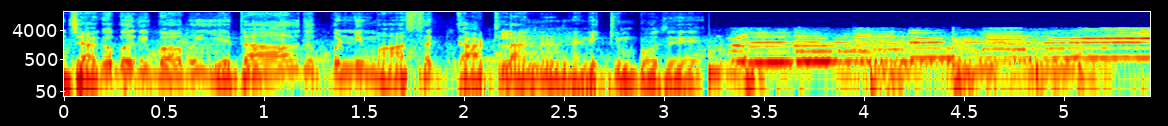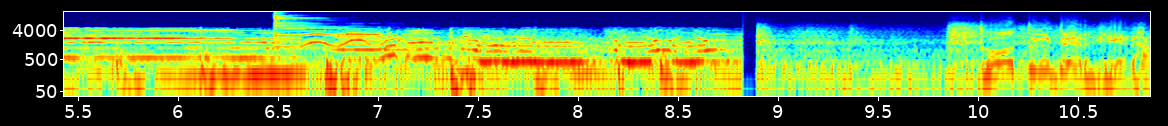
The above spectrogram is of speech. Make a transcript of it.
ஜெகபதி பாபு ஏதாவது பண்ணி மாச காட்டலான்னு நினைக்கும் போது தோத்துக்கிட்டே இருக்கீடா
